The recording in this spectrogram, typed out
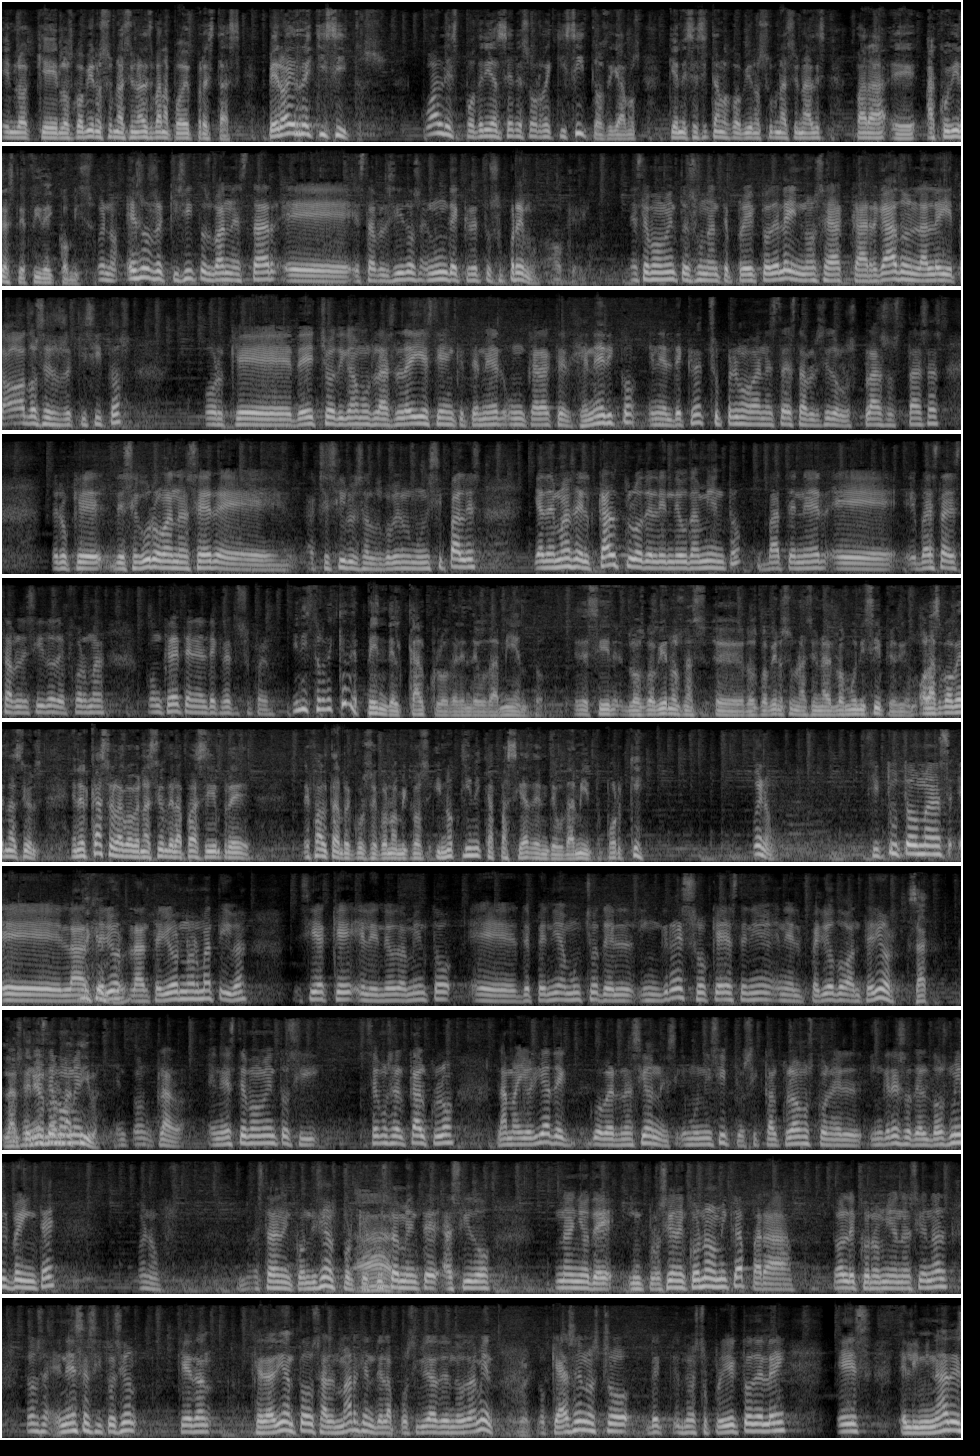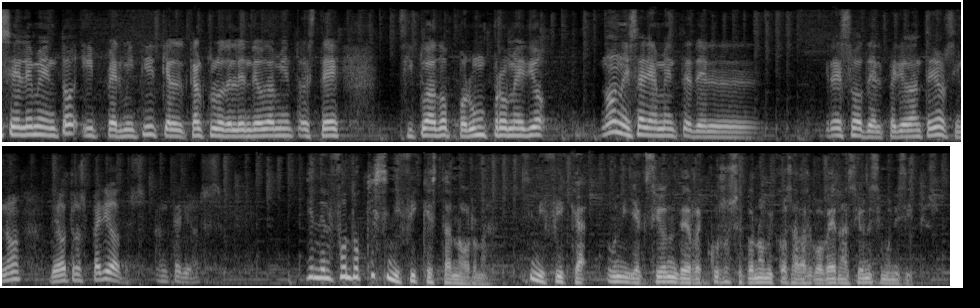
en lo que los gobiernos subnacionales van a poder prestarse. Pero hay requisitos. ¿Cuáles podrían ser esos requisitos, digamos, que necesitan los gobiernos subnacionales para eh, acudir a este fideicomiso? Bueno, esos requisitos van a estar eh, establecidos en un decreto supremo. Ok. En este momento es un anteproyecto de ley, no se ha cargado en la ley todos esos requisitos, porque de hecho, digamos, las leyes tienen que tener un carácter genérico. En el decreto supremo van a estar establecidos los plazos, tasas, pero que de seguro van a ser eh, accesibles a los gobiernos municipales. Y además el cálculo del endeudamiento va a tener, eh, va a estar establecido de forma concreta en el decreto supremo. Ministro, ¿de qué depende el cálculo del endeudamiento? Es decir, los gobiernos, eh, los gobiernos subnacionales, los municipios, digamos, o las gobernaciones. En el caso de la gobernación de La Paz siempre le faltan recursos económicos y no tiene capacidad de endeudamiento. ¿Por qué? Bueno, si tú tomas eh, la, anterior, ejemplo. la anterior normativa, decía que el endeudamiento eh, dependía mucho del ingreso que hayas tenido en el periodo anterior. Exacto. La Pues en anterior este normativa. momento- entonces, claro, en este momento si hacemos el cálculo, la mayoría de gobernaciones y municipios, si calculamos con el ingreso del 2020, bueno, pues, no están en condiciones porque Ah. justamente ha sido un año de implosión económica para toda la economía nacional. Entonces, en esa situación quedan quedarían todos al margen de la posibilidad de endeudamiento. Correcto. Lo que hace nuestro, de- nuestro proyecto de ley es eliminar ese elemento y permitir que el cálculo del endeudamiento esté situado por un promedio, no necesariamente del ingreso del periodo anterior, sino de otros periodos anteriores. Y en el fondo, ¿qué significa esta norma? ¿Qué significa una inyección de recursos económicos a las gobernaciones y municipios?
